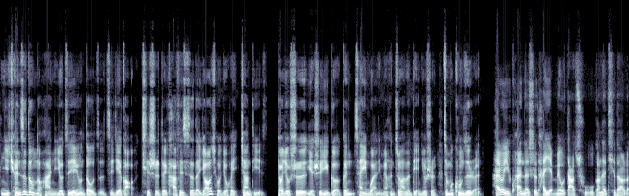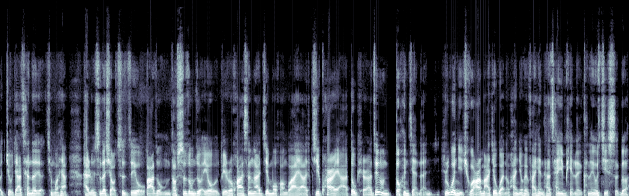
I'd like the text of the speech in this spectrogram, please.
你全自动的话，你就直接用豆子直接搞，其实对咖啡师的要求就会降低。调酒师也是一个跟餐饮馆里面很重要的点，就是怎么控制人。还有一块呢，是它也没有大厨。刚才提到了酒家餐的情况下，海伦斯的小吃只有八种到十种左右，比如说花生啊、芥末黄瓜呀、鸡块呀、豆皮啊，这种都很简单。如果你去过二麻酒馆的话，你会发现它餐饮品类可能有几十个。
